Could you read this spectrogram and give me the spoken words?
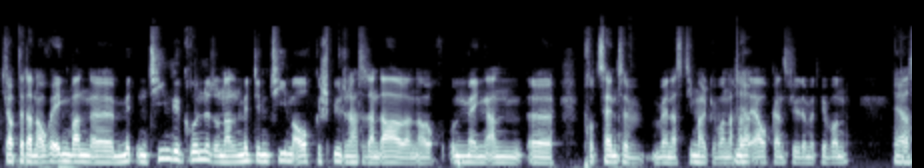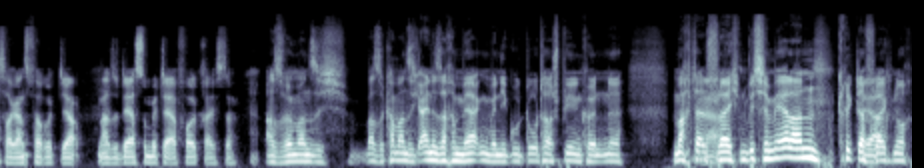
Ich glaube, der hat dann auch irgendwann äh, mit einem Team gegründet und dann mit dem Team auch gespielt und hatte dann da dann auch Unmengen an äh, Prozente, wenn das Team halt gewonnen hat, Ja. hat er auch ganz viel damit gewonnen. Ja. Das war ganz verrückt, ja. Also der ist somit der erfolgreichste. Also wenn man sich, also kann man sich eine Sache merken, wenn die gut Dota spielen könnten, ne? macht halt Ja. vielleicht ein bisschen mehr, dann kriegt er Ja. vielleicht noch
